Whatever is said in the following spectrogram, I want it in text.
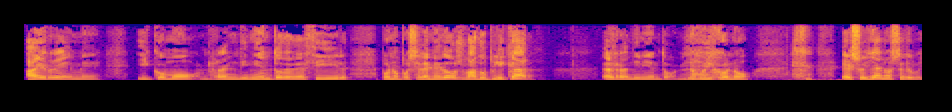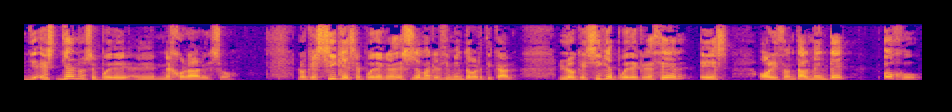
ARM y como rendimiento de decir, bueno, pues el M2 va a duplicar el rendimiento. No, hijo, no. Eso ya no se, ya no se puede eh, mejorar eso. Lo que sí que se puede crecer, eso se llama crecimiento vertical. Lo que sí que puede crecer es horizontalmente, ojo,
